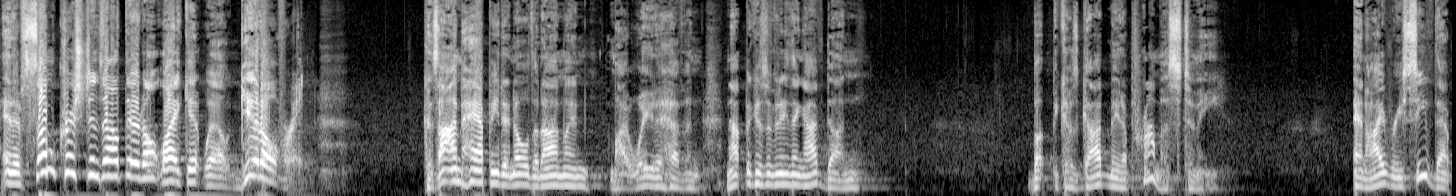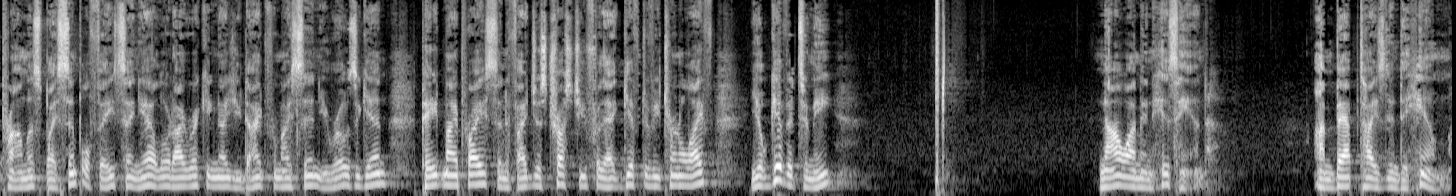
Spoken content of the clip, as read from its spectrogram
And if some Christians out there don't like it, well, get over it. Because I'm happy to know that I'm on my way to heaven, not because of anything I've done, but because God made a promise to me. And I received that promise by simple faith, saying, Yeah, Lord, I recognize you died for my sin. You rose again, paid my price. And if I just trust you for that gift of eternal life, you'll give it to me. Now I'm in his hand. I'm baptized into him.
